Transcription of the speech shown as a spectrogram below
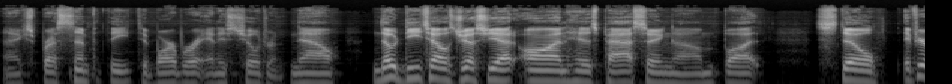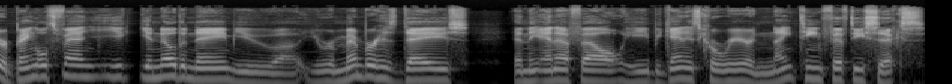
and I express sympathy to Barbara and his children. Now, no details just yet on his passing, um, but still, if you're a Bengals fan, you, you know the name. You uh, you remember his days in the NFL. He began his career in 1956.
